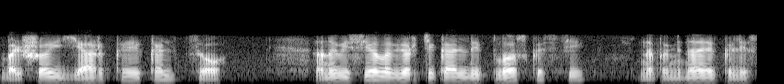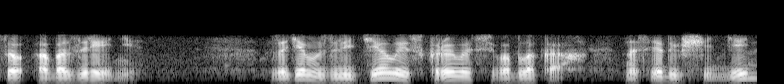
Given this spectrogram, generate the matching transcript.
большое яркое кольцо. Оно висело в вертикальной плоскости, напоминая колесо обозрения. затем взлетела и скрылась в облаках. На следующий день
